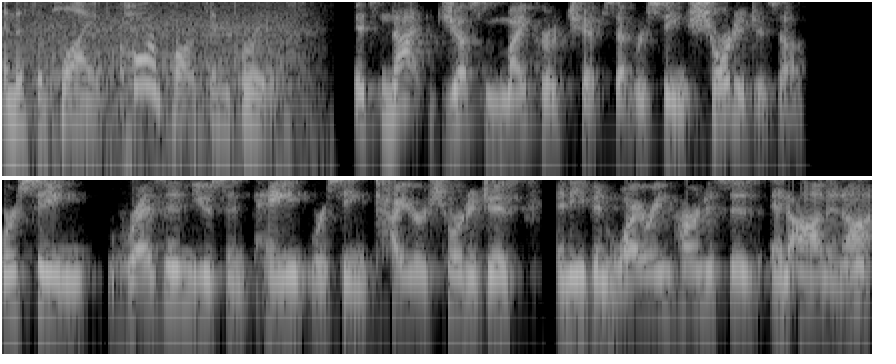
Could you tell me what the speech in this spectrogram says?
and the supply of car parts improves. It's not just microchips that we're seeing shortages of. We're seeing resin used in paint, we're seeing tire shortages, and even wiring harnesses, and on and on.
